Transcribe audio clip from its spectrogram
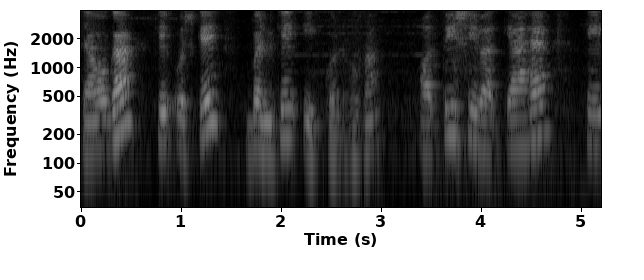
क्या होगा कि उसके बन के इक्वल होगा। और तीसरी बात क्या है कि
